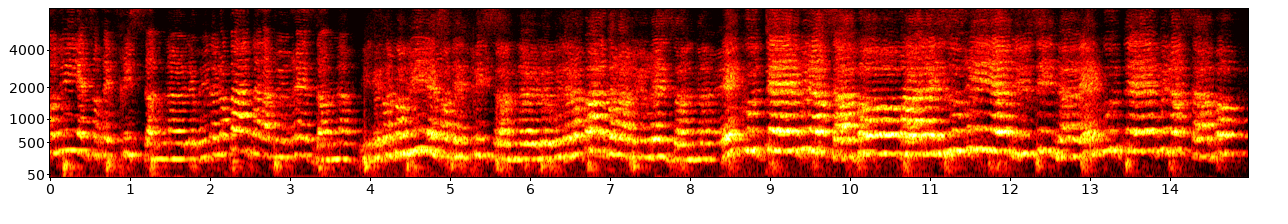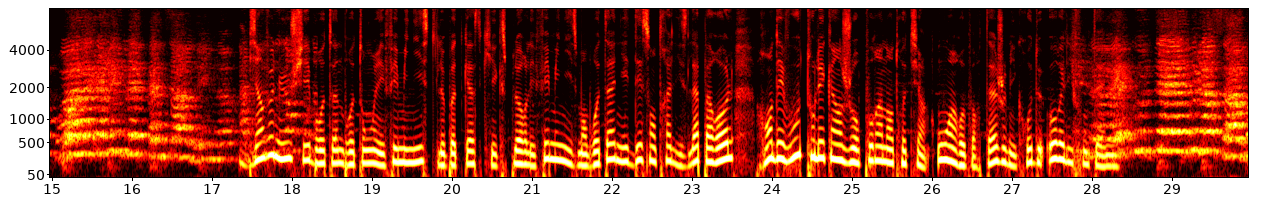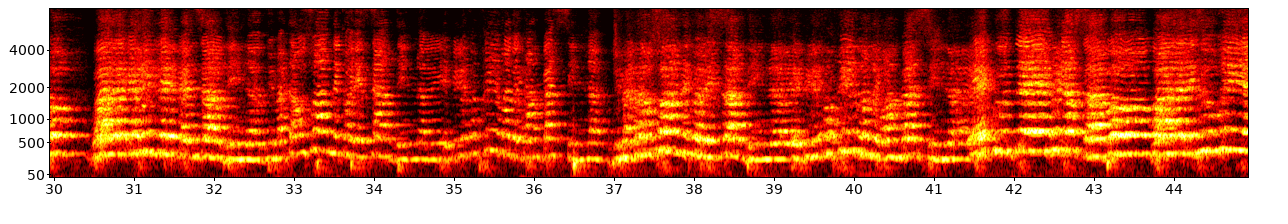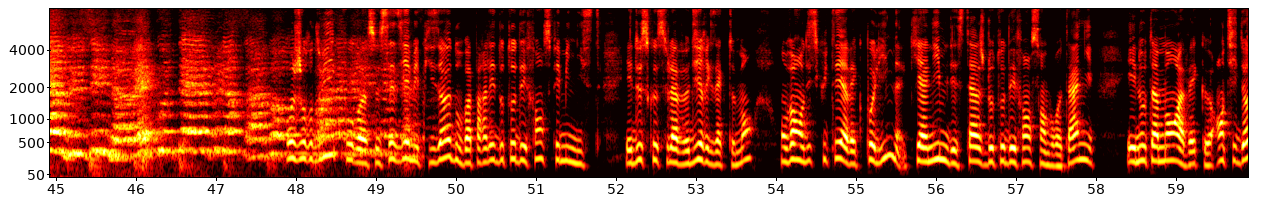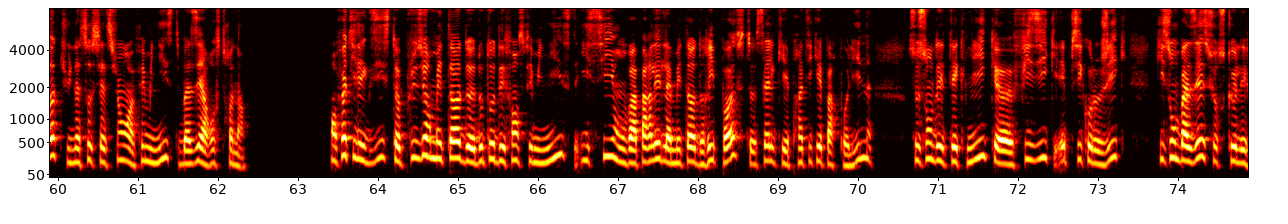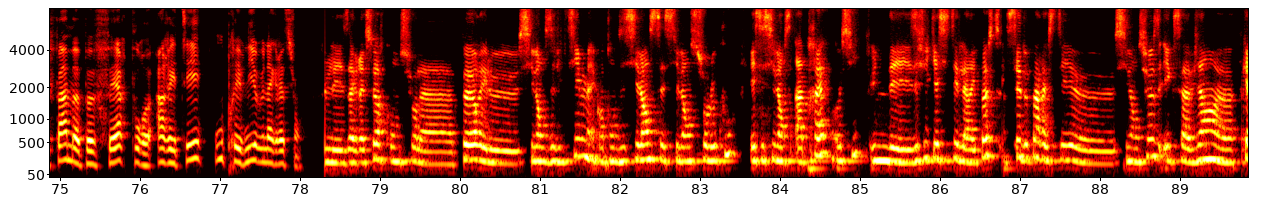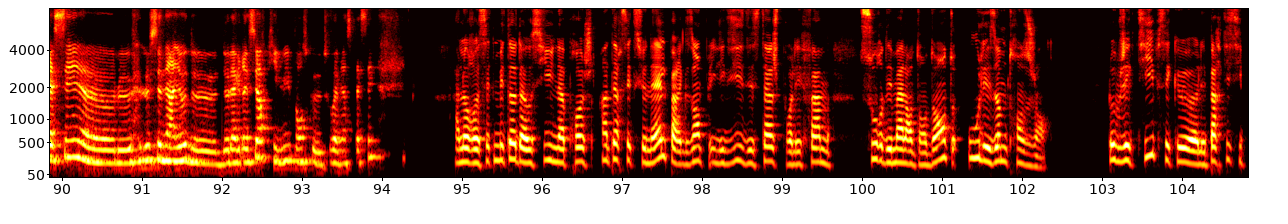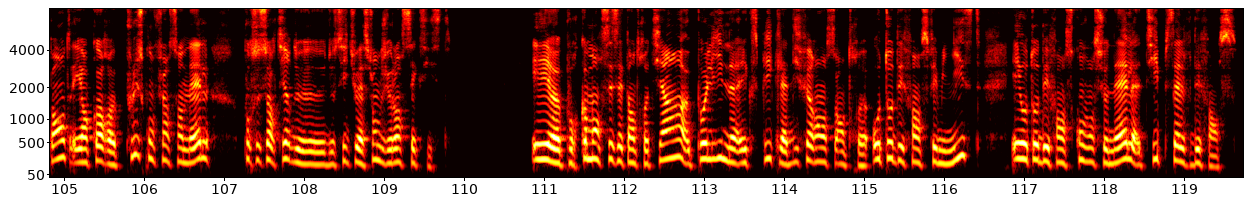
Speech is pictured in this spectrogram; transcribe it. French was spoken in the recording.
encore nuit, elles sont et frissonnent, le bruit de leur pas dans la rue résonne. Il fait encore nuit, elles sont et frissonnent, le bruit de leur pas dans la rue résonne. Écoutez, bruit leurs sabots, voilà les ouvrières d'usine. Écoutez, bruit leurs sabots, voilà qu'arrivent les peines sardines. Bienvenue chez Bretonne Breton et Féministe, le podcast qui explore les féminismes en Bretagne et décentralise la parole. Rendez-vous tous les 15 jours pour un entretien ou un reportage au micro de Aurélie Fontaine. Du matin au soir, nettoie les sardines, et puis les font frire dans de grandes bassines. Écoutez, voilà les ouvrières d'usine. Écoutez. Aujourd'hui, pour euh, ce 16e épisode, on va parler d'autodéfense féministe. Et de ce que cela veut dire exactement, on va en discuter avec Pauline, qui anime des stages d'autodéfense en Bretagne, et notamment avec euh, Antidote, une association euh, féministe basée à Rostrenin. En fait, il existe plusieurs méthodes d'autodéfense féministe. Ici, on va parler de la méthode riposte, celle qui est pratiquée par Pauline. Ce sont des techniques euh, physiques et psychologiques qui sont basées sur ce que les femmes peuvent faire pour arrêter ou prévenir une agression. Les agresseurs comptent sur la peur et le silence des victimes. Et quand on dit silence, c'est silence sur le coup et c'est silence après aussi. Une des efficacités de la riposte, c'est de ne pas rester euh, silencieuse et que ça vient euh, casser euh, le, scénario de, l'agresseur qui, lui, pense que tout va bien se passer. Alors, cette méthode a aussi une approche intersectionnelle. Par exemple, il existe des stages pour les femmes sourdes et malentendantes ou les hommes transgenres. L'objectif, c'est que les participantes aient encore plus confiance en elles pour se sortir de, situations de violence sexiste. Et euh, pour commencer cet entretien, Pauline explique la différence entre autodéfense féministe et autodéfense conventionnelle type self-défense.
